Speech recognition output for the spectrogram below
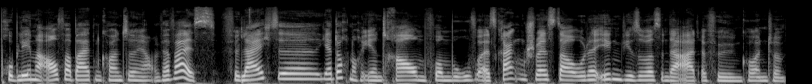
Probleme aufarbeiten konnte. Ja, und wer weiß, vielleicht äh, ja doch noch ihren Traum vom Beruf als Krankenschwester oder irgendwie sowas in der Art erfüllen konnte.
